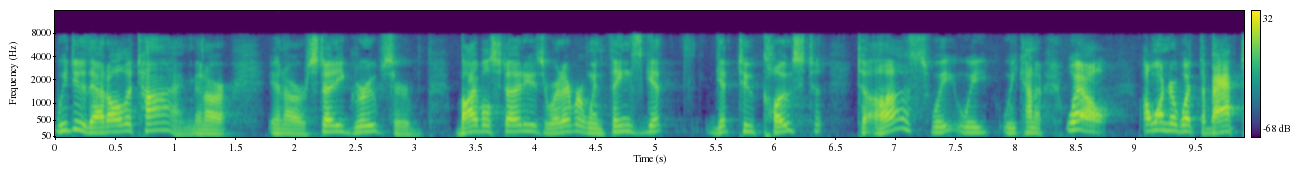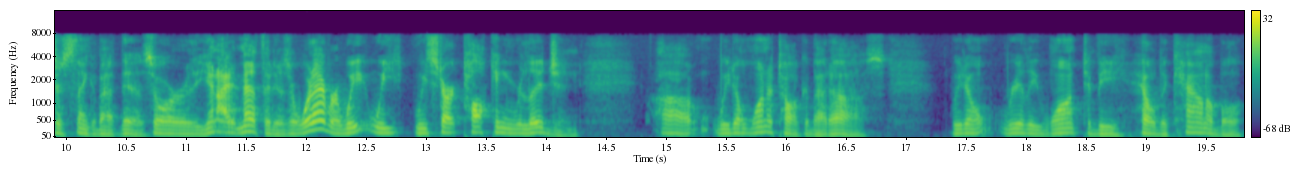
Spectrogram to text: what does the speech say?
We do that all the time in our in our study groups or Bible studies or whatever. When things get get too close to, to us, we we we kind of well, I wonder what the Baptists think about this or the United Methodists or whatever. We we we start talking religion. Uh, we don't want to talk about us. We don't really want to be held accountable.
